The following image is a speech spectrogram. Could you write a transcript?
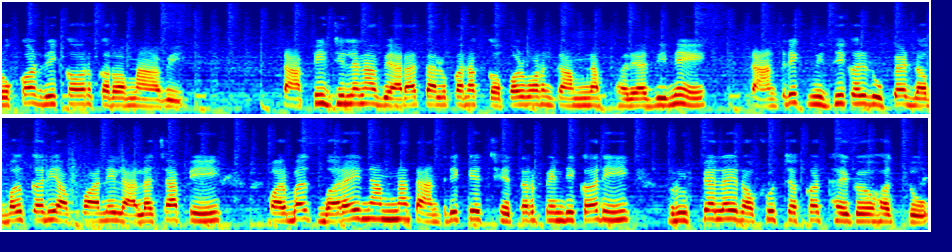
રોકડ રિકવર કરવામાં આવી. તાપી જિલ્લાના વ્યારા તાલુકાના કપડવણ ગામના ફરિયાદીને તાંત્રિક વિધિ કરી રૂપિયા ડબલ કરી આપવાની લાલચ આપી પરબત બરાઈ નામના તાંત્રિકે છેતરપિંડી કરી રૂપિયા લઈ રફુ ચક્કર થઈ ગયું હતું.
